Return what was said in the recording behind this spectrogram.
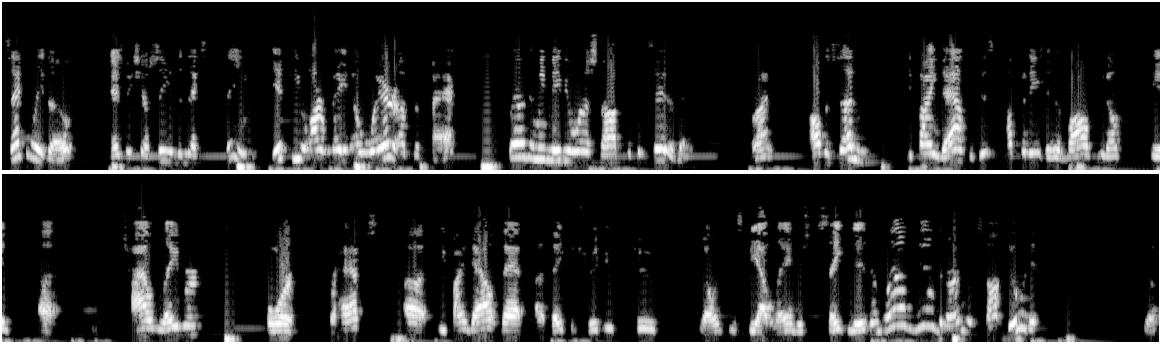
Secondly, though, as we shall see in the next thing, if you are made aware of the fact, well, then we maybe want to stop to consider that, right? All of a sudden, you find out that this company is involved, you know, in uh, child labor, or perhaps uh, you find out that uh, they contribute to, well, this be outlandish Satanism. Well, you know, then I'm going to stop doing it. You know,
